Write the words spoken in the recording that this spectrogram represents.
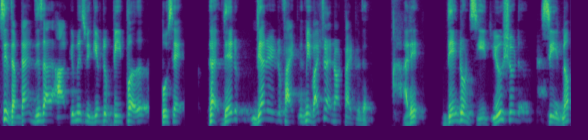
See, sometimes these are arguments we give to people who say, they they are ready to fight with me. Why should I not fight with them? Are they don't see it. You should see it. No.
